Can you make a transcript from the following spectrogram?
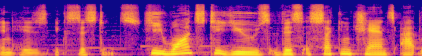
in his existence. He wants to use this second chance at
